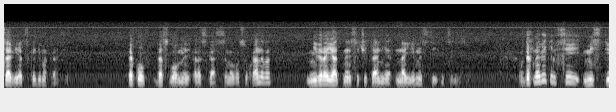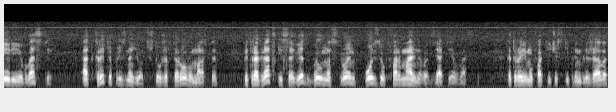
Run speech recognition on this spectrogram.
советской демократии. Таков дословный рассказ самого Суханова, невероятное сочетание наивности и цинизма. Вдохновитель всей мистерии власти открыто признает, что уже 2 марта Петроградский совет был настроен в пользу формального взятия власти, которое ему фактически принадлежало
